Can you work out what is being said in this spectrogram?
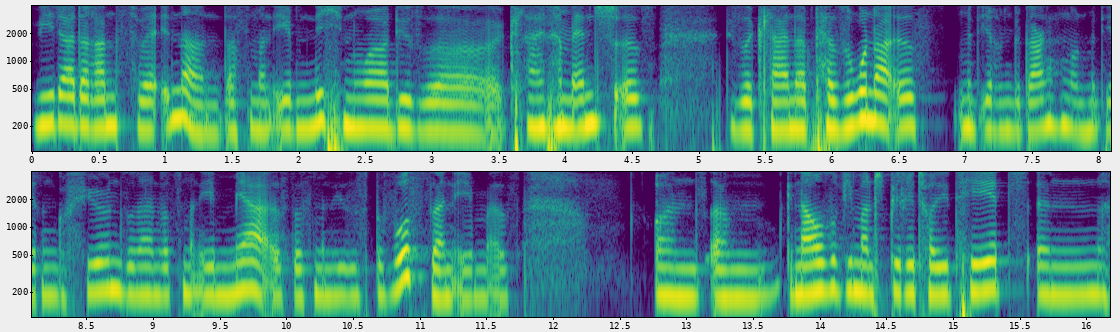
wieder daran zu erinnern, dass man eben nicht nur diese kleine Mensch ist, diese kleine Persona ist mit ihren Gedanken und mit ihren Gefühlen, sondern dass man eben mehr ist, dass man dieses Bewusstsein eben ist. Und ähm, genauso wie man Spiritualität in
